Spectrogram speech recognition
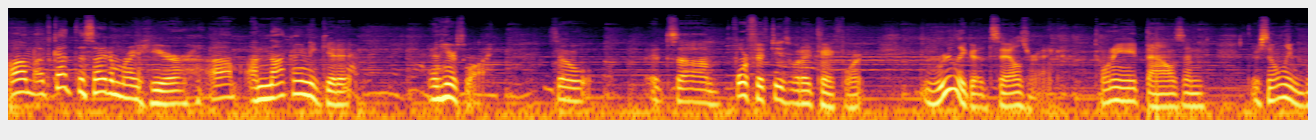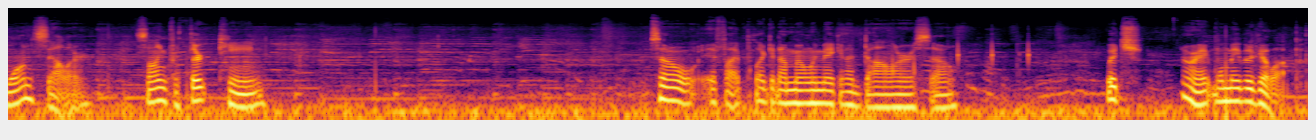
Um, I've got this item right here. Um, I'm not going to get it, and here's why. So, it's um, 450 is what I'd pay for it. Really good sales rank, 28,000. There's only one seller, selling for 13. So if I plug it, I'm only making a dollar or so. Which, alright, well maybe it'll go up.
